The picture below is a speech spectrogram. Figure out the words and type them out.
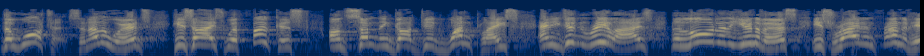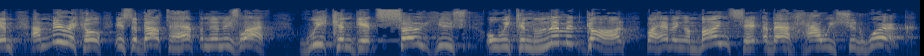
the waters. In other words, his eyes were focused on something God did one place and he didn't realize the Lord of the universe is right in front of him. A miracle is about to happen in his life we can get so used or we can limit God by having a mindset about how He should work.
